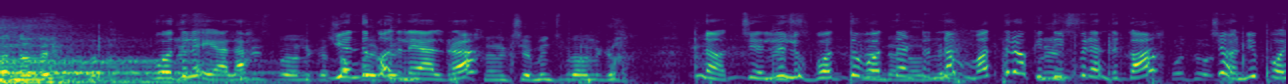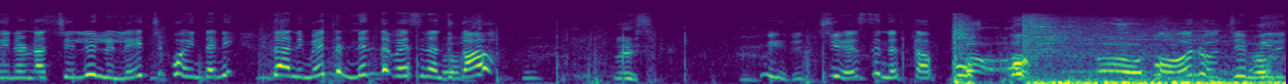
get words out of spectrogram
నన్ను వదిలే. వదిలేయాలా? ఎందుకు. వదిలేయాలరా? నన్ను క్షమించు ప్రవళిక నా చెల్లెలు వద్దు వద్దంటున్నా మత్తులోకి దింపినందుక చనిపోయిన నా చెల్లెలు లేచిపోయిందని దాని మీద నింద వేసినందుక మీరు చేసిన తప్పు ఆ రోజే మీరు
